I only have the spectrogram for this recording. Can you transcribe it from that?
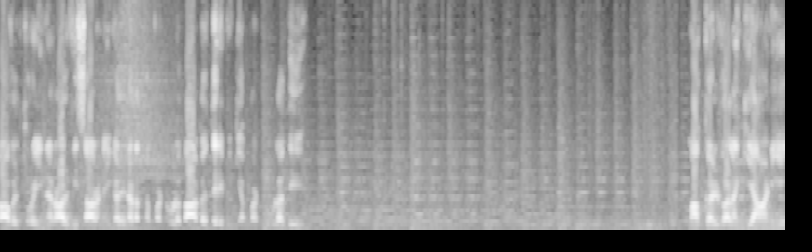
காவல்துறையினரால் விசாரணைகள் நடத்தப்பட்டுள்ளதாக தெரிவிக்கப்பட்டுள்ளது. மக்கள் வழங்கிய ஆணையை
